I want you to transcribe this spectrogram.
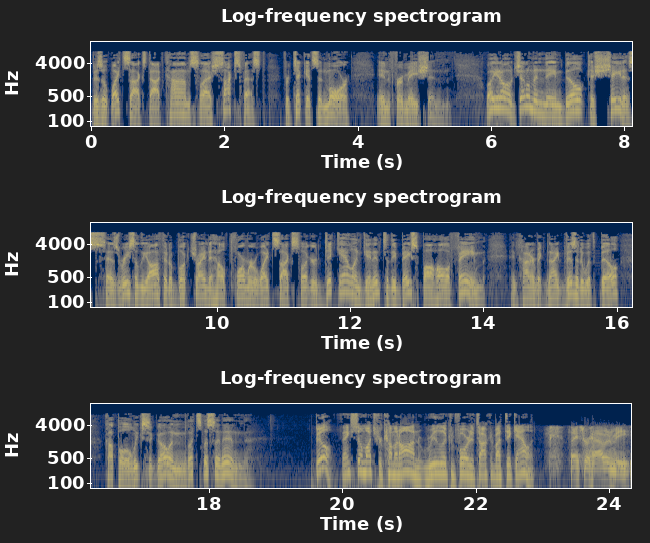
Visit whitesox.com slash soxfest for tickets and more information. Well, you know, a gentleman named Bill Kashatus has recently authored a book trying to help former White Sox slugger Dick Allen get into the Baseball Hall of Fame. And Connor McKnight visited with Bill a couple of weeks ago, and let's listen in. Bill, thanks so much for coming on. Really looking forward to talking about Dick Allen. Thanks for having me,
